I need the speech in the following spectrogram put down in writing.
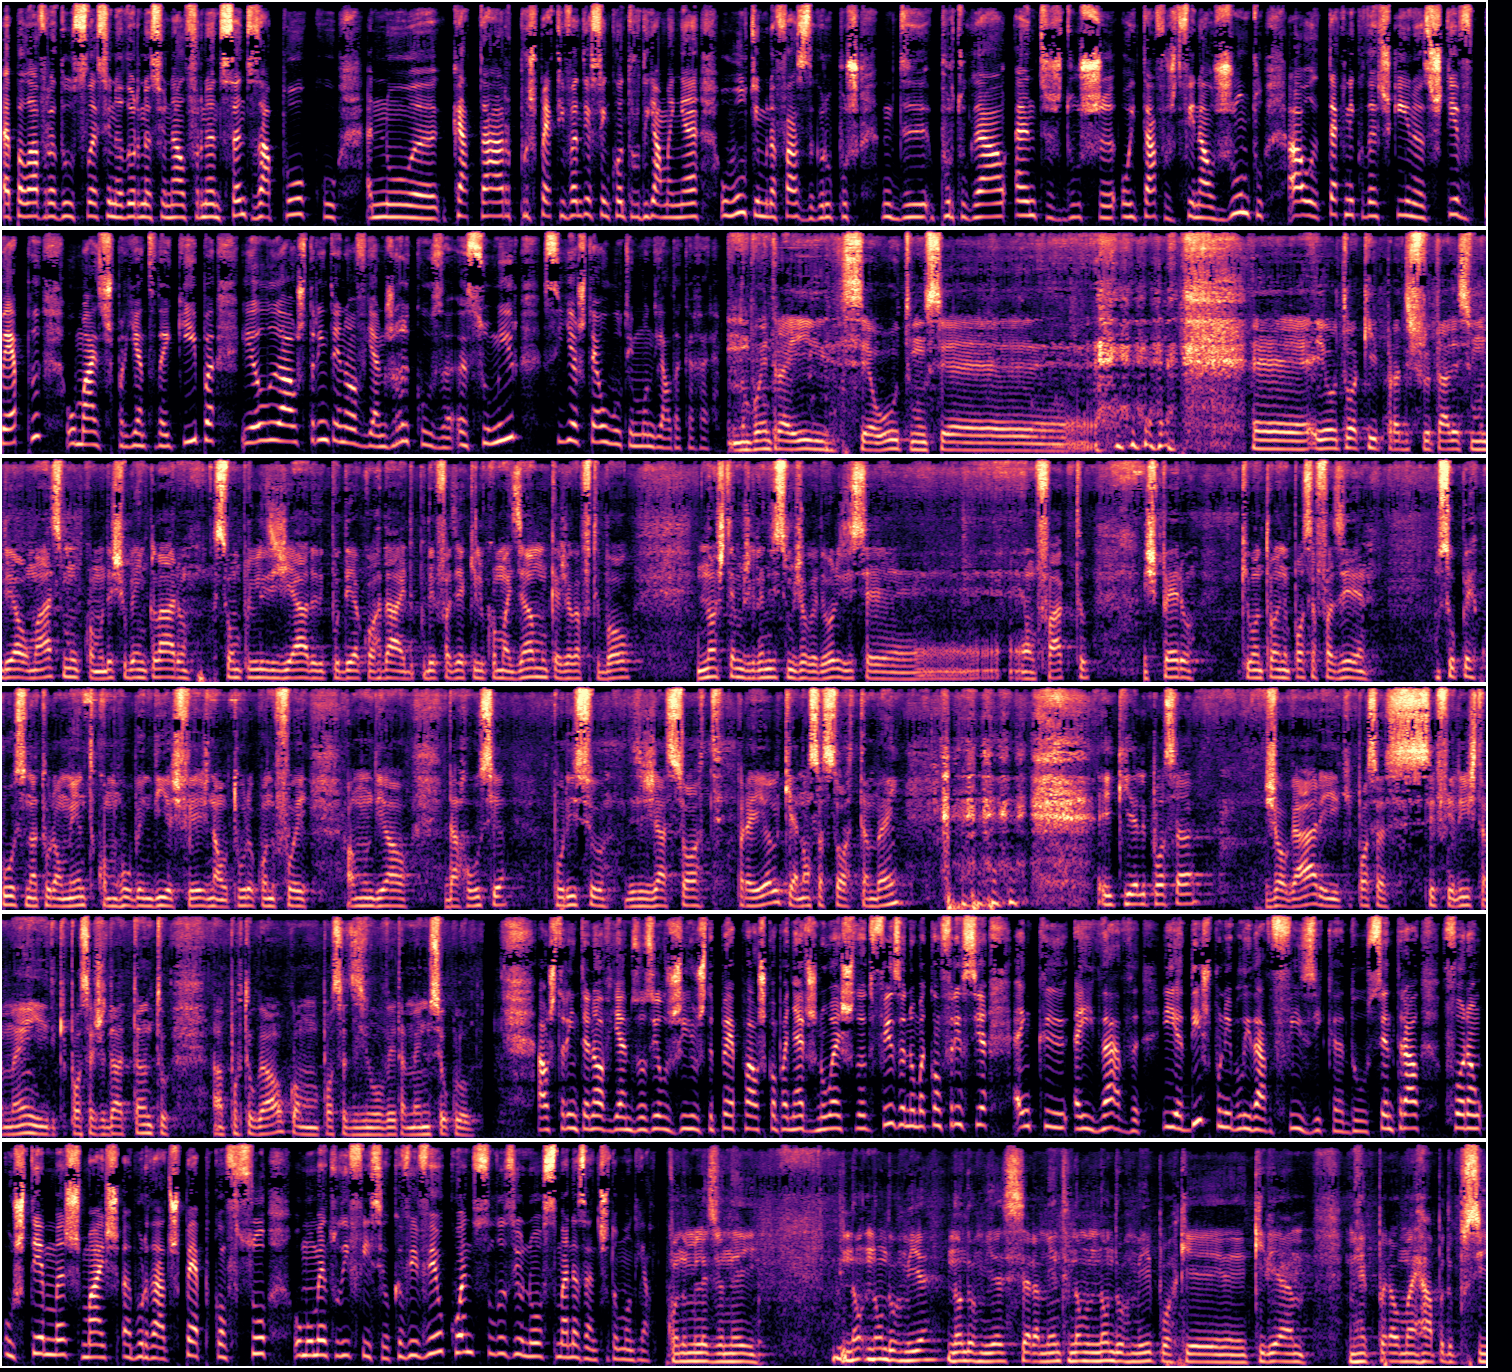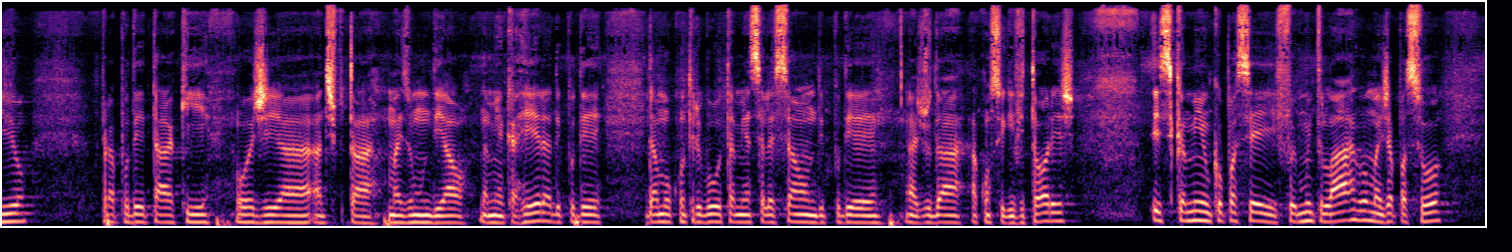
A palavra do selecionador nacional Fernando Santos, há pouco no eh, Qatar, perspectivando esse encontro de amanhã, o último na fase de grupos de Portugal, antes dos eh, oitavos de final. Junto ao técnico das esquinas esteve Pepe, o mais experiente da equipa. Ele, aos 39 anos, recusa assumir se este é o último Mundial da carreira. Não vou entrar aí se é o último, se é. É, eu estou aqui para desfrutar desse Mundial ao máximo. Como deixo bem claro, sou um privilegiado de poder acordar e de poder fazer aquilo que eu mais amo, que é jogar futebol. Nós temos grandíssimos jogadores, isso é, é um facto. Espero que o Antônio possa fazer o seu percurso naturalmente, como Rubem Dias fez na altura, quando foi ao Mundial da Rússia. Por isso, desejar sorte para ele, que é a nossa sorte também, e que ele possa jogar e que possa ser feliz também e que possa ajudar tanto a Portugal como possa desenvolver também no seu clube. Aos 39 anos, os elogios de Pepe aos companheiros no eixo da defesa, numa conferência em que a idade e a disponibilidade física do central foram os temas mais abordados. Pepe confessou o momento difícil que viveu quando se lesionou semanas antes do Mundial. Quando me lesionei não, não dormia, não dormia, sinceramente, não, não dormi porque queria me recuperar o mais rápido possível para poder estar aqui hoje a, a, disputar mais um Mundial na minha carreira, de poder dar meu contributo à minha seleção, de poder ajudar a conseguir vitórias. Esse caminho que eu passei foi muito largo, mas já passou,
